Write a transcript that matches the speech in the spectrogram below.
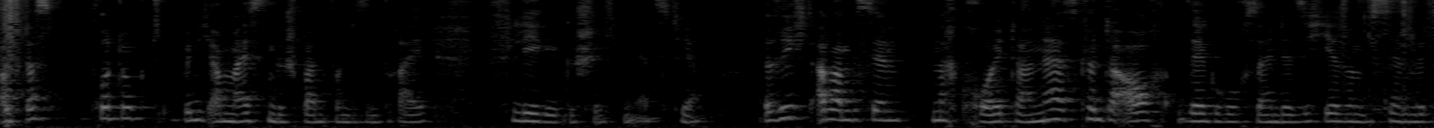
auf das Produkt bin ich am meisten gespannt von diesen drei Pflegegeschichten jetzt hier. Riecht aber ein bisschen nach Kräutern. Ne? Es könnte auch der Geruch sein, der sich hier so ein bisschen mit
